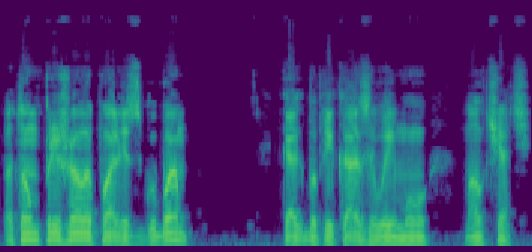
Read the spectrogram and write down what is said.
Потом прижала палец к губам, как бы приказывая ему молчать.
